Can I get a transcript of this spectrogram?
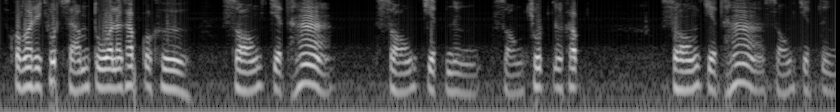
แล้วก็มาที่ชุดสามตัวนะครับก็คือสองเจ็ดห้า สองเจ็ดหนึ่งสองชุดนะครับสองเจ็ดห้าสองเจ็ดหนึ่ง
